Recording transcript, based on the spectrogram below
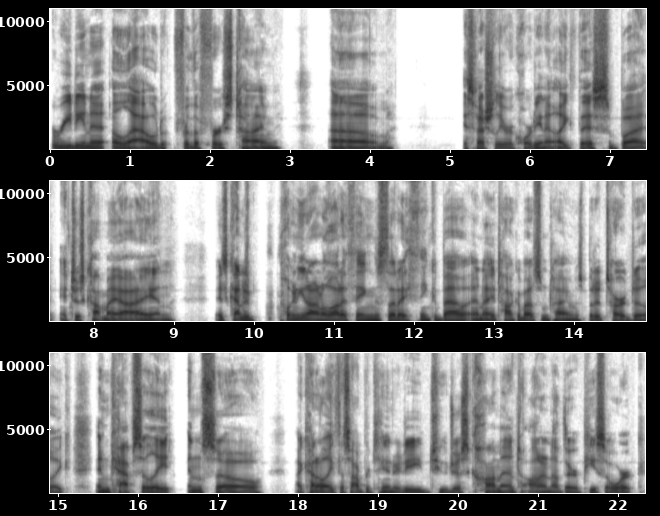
reading it aloud for the first time. Um, especially recording it like this, but it just caught my eye and it's kind of pointing out a lot of things that I think about and I talk about sometimes, but it's hard to like encapsulate. And so I kind of like this opportunity to just comment on another piece of work.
